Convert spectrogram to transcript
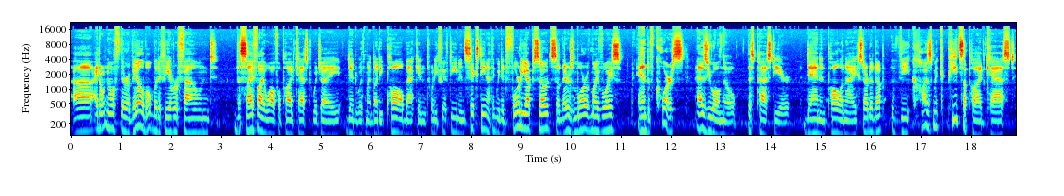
uh, I don't know if they're available, but if you ever found the Sci Fi Waffle podcast, which I did with my buddy Paul back in 2015 and 16, I think we did 40 episodes, so there's more of my voice. And of course, as you all know, this past year, Dan and Paul and I started up the Cosmic Pizza podcast.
